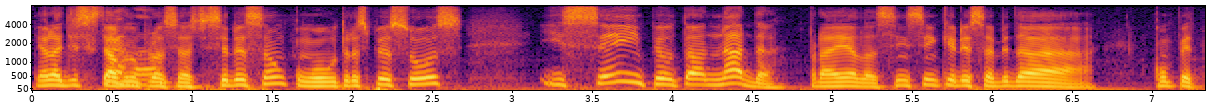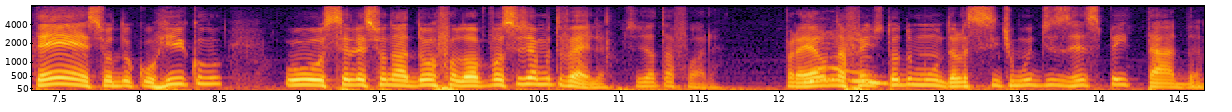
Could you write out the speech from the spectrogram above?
Ela disse que estava uhum. no processo de seleção com outras pessoas e sem perguntar nada para ela, assim, sem querer saber da competência ou do currículo, o selecionador falou, você já é muito velha, você já está fora. para ela hum. na frente de todo mundo. Ela se sentiu muito desrespeitada.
